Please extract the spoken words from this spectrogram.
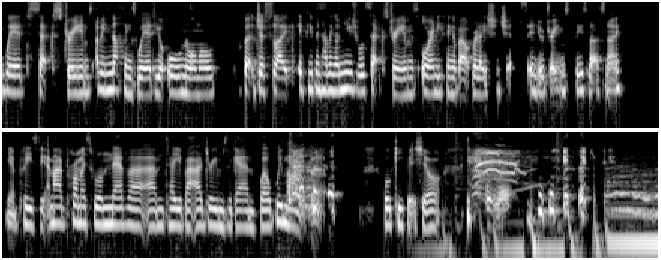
weird sex dreams, I mean, nothing's weird, you're all normal. But just like if you've been having unusual sex dreams or anything about relationships in your dreams, please let us know. Yeah, please do. And I promise we'll never um, tell you about our dreams again. Well, we might, but we'll keep it short.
